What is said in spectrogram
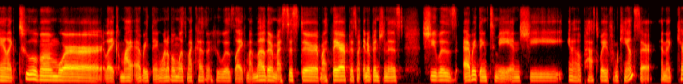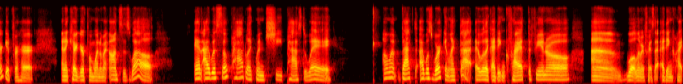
and like two of them were like my everything. One of them was my cousin, who was like my mother, my sister, my therapist, my interventionist. She was everything to me, and she, you know, passed away from cancer, and I caregived for her, and I caregived for one of my aunts as well. And I was so proud, like when she passed away. I went back to, I was working like that. I was like, I didn't cry at the funeral um well let me phrase that. I didn't cry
